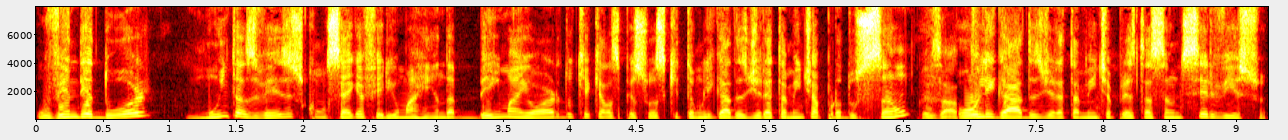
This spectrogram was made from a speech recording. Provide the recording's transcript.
o vendedor muitas vezes consegue aferir uma renda bem maior do que aquelas pessoas que estão ligadas diretamente à produção Exato. ou ligadas diretamente à prestação de serviço.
